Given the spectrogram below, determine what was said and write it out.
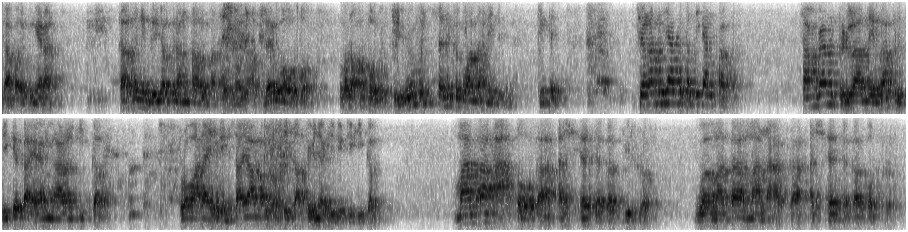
apa pangeran. Kak ini dunia kurang tahu mas Allah. Dia mau apa? Orang apa? Dia misalnya kekuasaan ini. Kita jangan punya kepentingan apa. Sampai berlatihlah berpikir kayak yang ngarang hikam. Keluar ini, saya apa seperti takbirnya gini di hikam. Mata atoka ashadaka birro. Wa mata manaka ashadaka kodro.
